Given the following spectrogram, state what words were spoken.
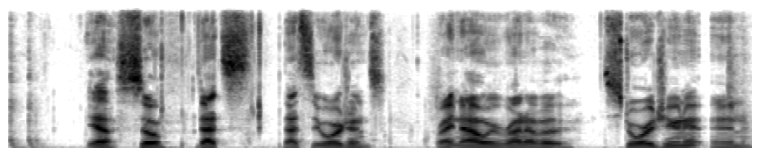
Thank you. Yeah. So that's that's the origins. Right now we run out of a storage unit and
